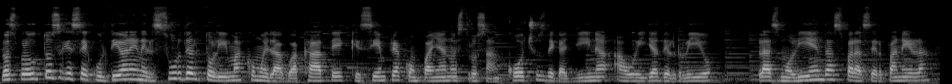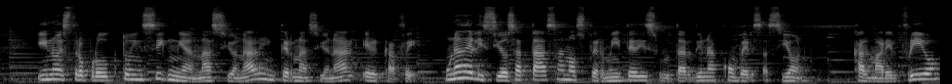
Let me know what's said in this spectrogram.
Los productos que se cultivan en el sur del Tolima como el aguacate que siempre acompaña nuestros zancochos de gallina a orillas del río, las moliendas para hacer panela y nuestro producto insignia nacional e internacional, el café. Una deliciosa taza nos permite disfrutar de una conversación, calmar el frío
